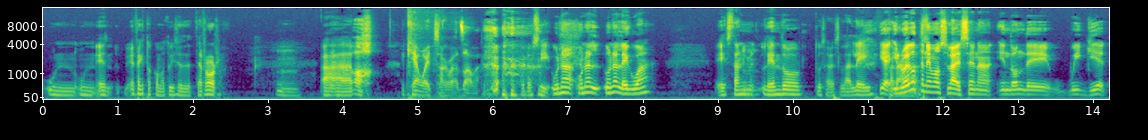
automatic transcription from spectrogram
un, un, efecto, como tú dices, de terror. Mm. Yeah. Oh, I can't wait to talk about Zama. pero sí, una, una, una legua están mm leyendo, tú sabes, la ley. Yeah, para... Y luego tenemos la escena en donde we get.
